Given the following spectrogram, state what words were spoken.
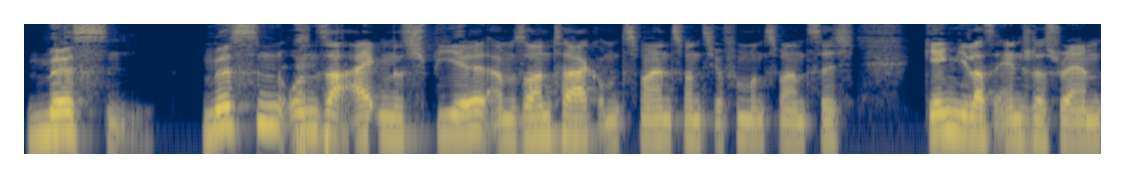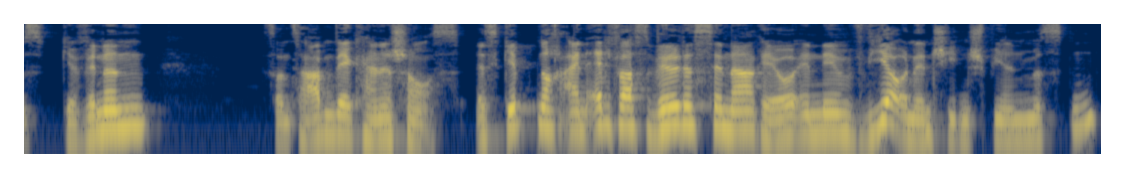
müssen, müssen unser eigenes Spiel am Sonntag um 22.25 Uhr gegen die Los Angeles Rams gewinnen. Sonst haben wir keine Chance. Es gibt noch ein etwas wildes Szenario, in dem wir unentschieden spielen müssten.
